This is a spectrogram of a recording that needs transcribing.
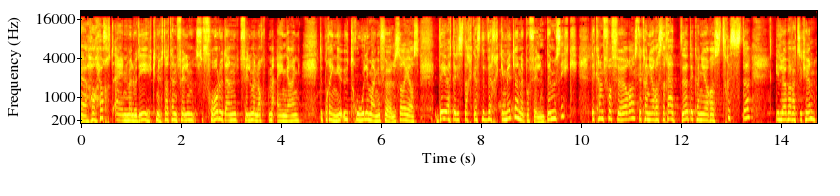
eh, har hørt en melodi knytta til en film, så får du den filmen opp med en gang? Det bringer utrolig mange følelser i oss. Det er jo et av de sterkeste virkemidlene på film. Det er musikk. Det kan forføre oss, det kan gjøre oss redde, det kan gjøre oss triste i løpet av et sekund.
